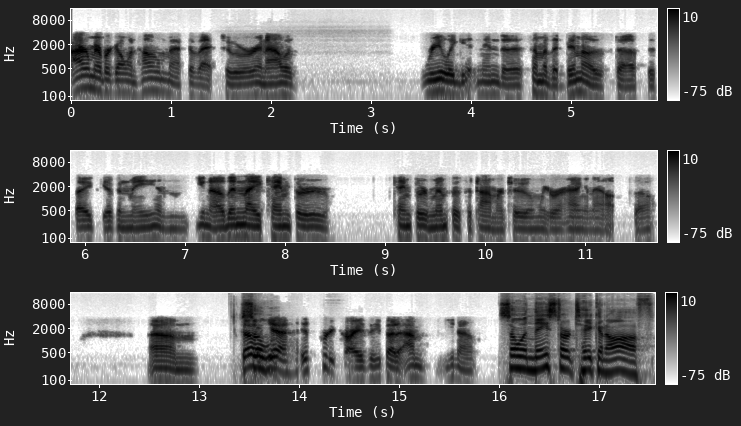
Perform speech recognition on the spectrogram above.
I remember going home after that tour and I was really getting into some of the demo stuff that they'd given me. And, you know, then they came through, came through Memphis a time or two and we were hanging out. So, um, so, So- yeah, it's pretty crazy, but I'm, you know, so when they start taking off,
